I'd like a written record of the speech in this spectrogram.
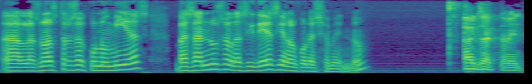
eh, les nostres economies basant-nos en les idees i en el coneixement, no? Exactament.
